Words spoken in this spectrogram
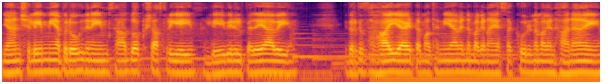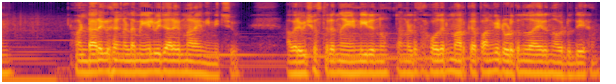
ഞാൻ ശലേമിയ പുരോഹിതനെയും സാധ്വക് ശാസ്ത്രിയെയും ലേവ്യരിൽ പെതയാവെയും ഇവർക്ക് സഹായിയായിട്ട് മഥന്യാവിന്റെ മകനായ സക്കൂരിന്റെ മകൻ ഹനായെയും ഭണ്ഡാരഗൃഹങ്ങളുടെ മേൽവിചാരകന്മാരായി നിയമിച്ചു. അവരെ വിശ്വസ്തരെന്ന് എണ്ണിയിരുന്നു. തങ്ങളുടെ സഹോദരന്മാർക്ക് പങ്കിട്ട് കൊടുക്കുന്നതായിരുന്നു അവരുടെ ഉദ്ദേഹം.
